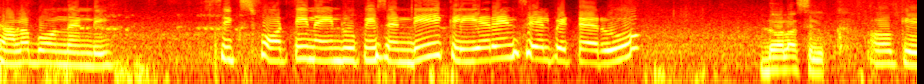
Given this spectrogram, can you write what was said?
చాలా బాగుందండి. సిక్స్ ఫార్టీ నైన్ రూపీస్ అండి క్లియరెన్స్ సేల్ పెట్టారు. డోలా సిల్క్ ఓకే.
